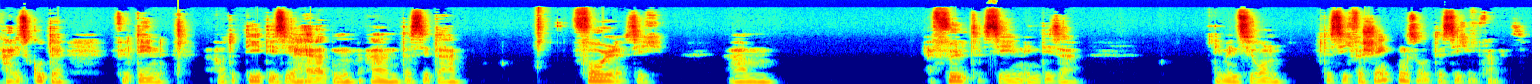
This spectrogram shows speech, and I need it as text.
alles Gute für den oder die, die Sie heiraten, äh, dass Sie da voll sich ähm, erfüllt sehen in dieser Dimension des sich Verschenkens und des sich Empfangens.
